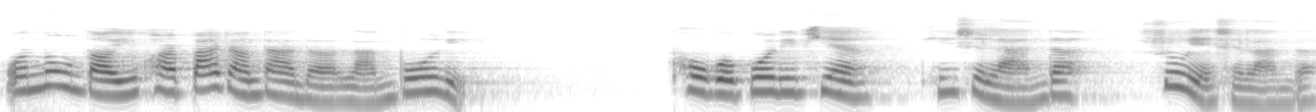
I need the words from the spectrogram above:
我弄到一块巴掌大的蓝玻璃，透过玻璃片，天是蓝的，树也是蓝的，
